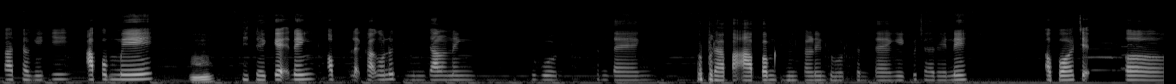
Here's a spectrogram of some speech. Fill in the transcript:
kadang iki apeme. Hmm. Didekek ning op- lek gak ngono diuncal ning dhuwur genteng beberapa apem diuncal ning dhuwur genteng iku jarene apa cek eh,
